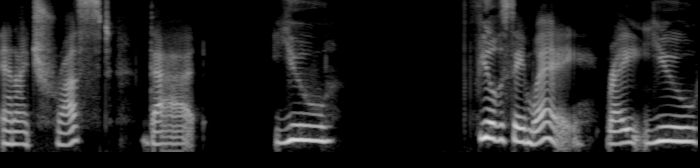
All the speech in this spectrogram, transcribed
And I trust that you feel the same way right? You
